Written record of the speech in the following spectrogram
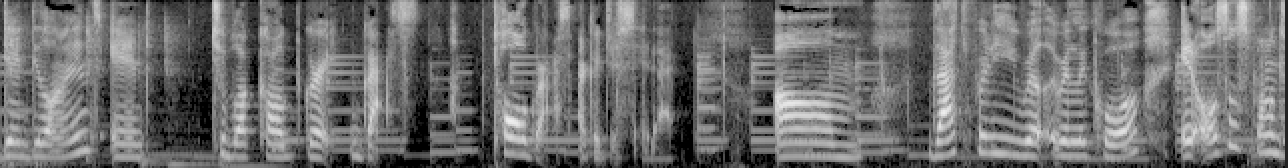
dandelions and two block great grass, tall grass. I could just say that. Um, that's pretty really cool. It also spawns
